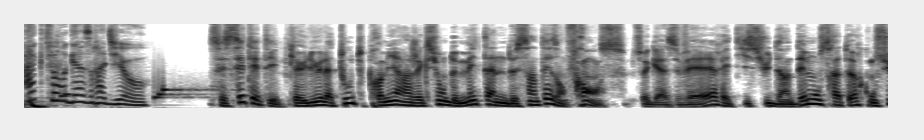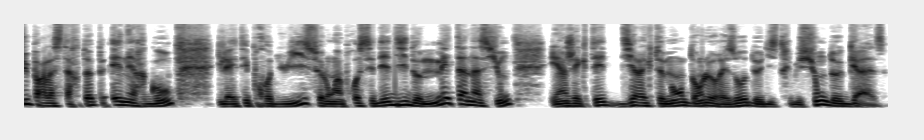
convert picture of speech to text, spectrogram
Act for Gaz Radio. C'est cet été qu'a eu lieu la toute première injection de méthane de synthèse en France. Ce gaz vert est issu d'un démonstrateur conçu par la start-up Energo. Il a été produit selon un procédé dit de méthanation et injecté directement dans le réseau de distribution de gaz.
